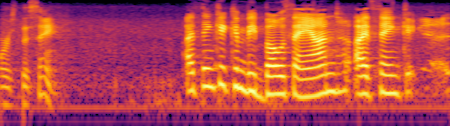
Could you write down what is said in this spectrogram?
or is the same? I think it can be both and. I think uh,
